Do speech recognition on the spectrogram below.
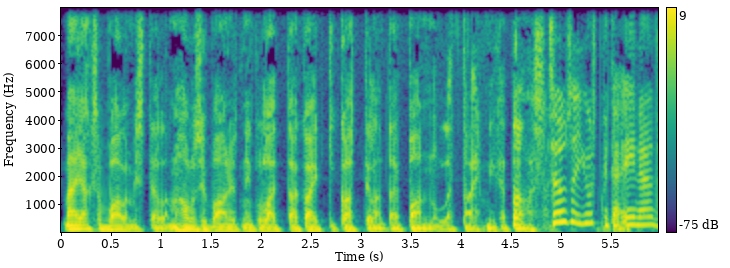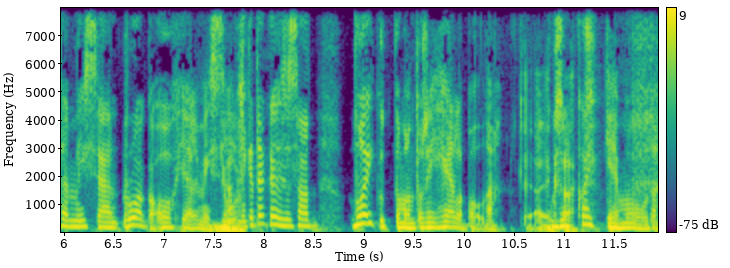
mä en jaksa valmistella. Mä halusin vaan nyt niin kuin laittaa kaikki kattilan tai pannulle tai mikä tahansa. Se on se just, mitä ei näytä missään ruokaohjelmissa. Just. Mikä takia sä saat vaikuttamaan tosi helpolta. Ja, kaikkea muuta.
